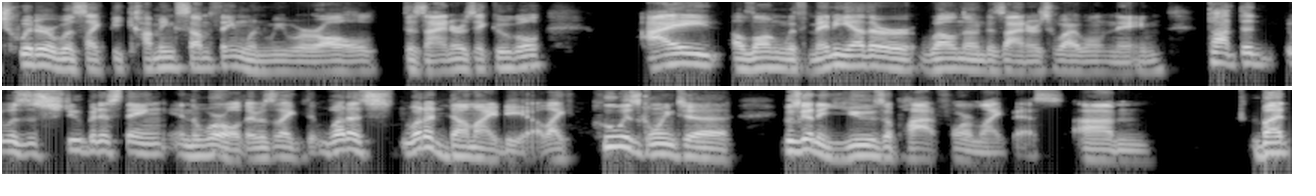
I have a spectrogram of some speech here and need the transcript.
Twitter was like becoming something when we were all designers at Google. I, along with many other well-known designers who I won't name, thought that it was the stupidest thing in the world. It was like, what a what a dumb idea. Like, who is going to who's going to use a platform like this? Um, but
